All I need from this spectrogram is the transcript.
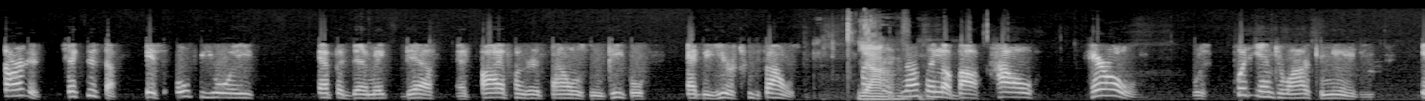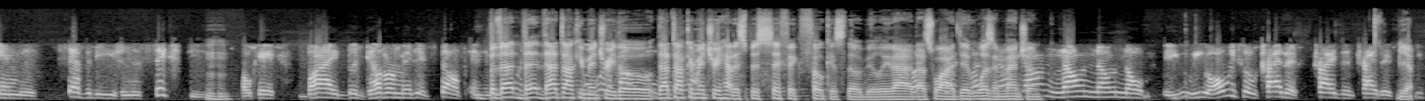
started, check this out, his opioid epidemic death at 500,000 people at the year 2000. Yeah. But there's nothing about how heroin was put into our community in the 70s and the 60s, Mm-hmm. okay, by the government itself. And But that, that that documentary though, that documentary had a specific focus though, Billy. That that's why it wasn't no, mentioned. No, no, no. We always will try to try to try to. Yeah, keep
